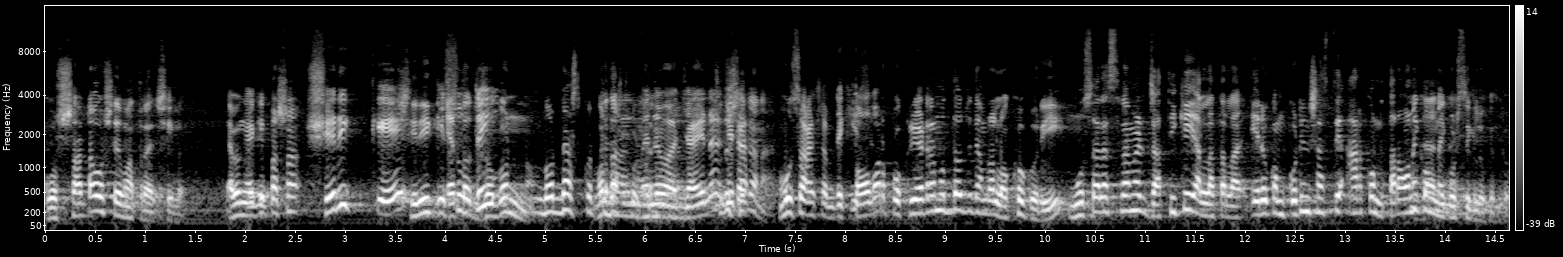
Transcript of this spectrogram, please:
গোসাটাও সে মাত্রায় ছিল। এবং একই পাশা শিরিককে শিরিক এত জঘন্য। বরদাস্ত করতে বরদাস্ত করতে যায় না যেটা মুসা ইসলাম দেখি তবার প্রক্রিয়াটার মধ্যেও যদি আমরা লক্ষ্য করি মুসা ইসলামের জাতিকেই আল্লাহ তালা এরকম কঠিন শাস্তি আর কোন তারা অনেক অন্যায় করছিল কিন্তু।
